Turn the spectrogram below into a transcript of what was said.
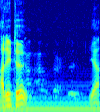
I do too. Yeah.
